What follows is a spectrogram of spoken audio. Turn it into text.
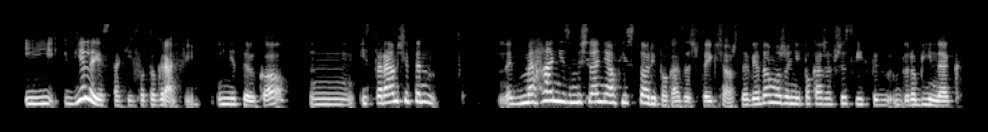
I wiele jest takich fotografii i nie tylko. Mm, I starałam się ten mechanizm myślenia o historii pokazać w tej książce. Wiadomo, że nie pokażę wszystkich tych drobinek,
